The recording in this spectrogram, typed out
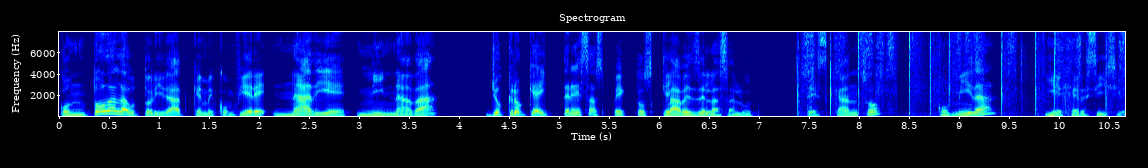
Con toda la autoridad que me confiere nadie ni nada, yo creo que hay tres aspectos claves de la salud. Descanso, comida y ejercicio.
